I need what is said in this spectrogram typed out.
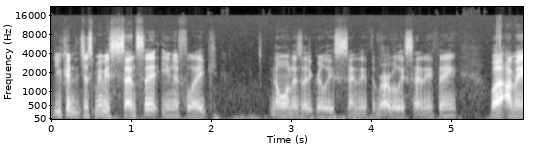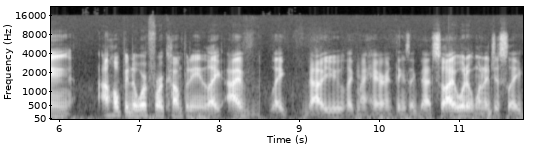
you can just maybe sense it even if like no one has like really said anything, verbally said anything. But I mean, I'm hoping to work for a company like I've like value like my hair and things like that. So I wouldn't want to just like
